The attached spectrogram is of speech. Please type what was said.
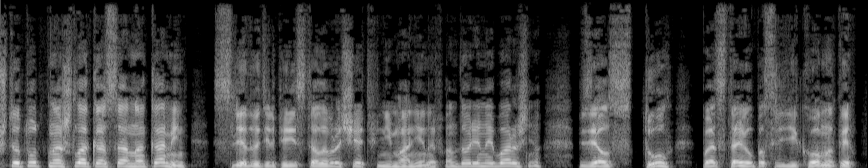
что тут нашла коса на камень, следователь перестал обращать внимание на Фандорину и барышню, взял стул, поставил посреди комнаты —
